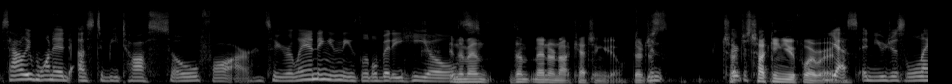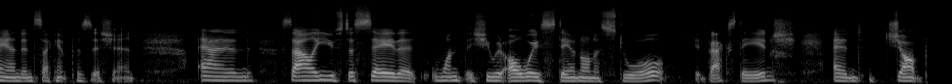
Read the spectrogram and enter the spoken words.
Sally wanted us to be tossed so far. So you're landing in these little bitty heels. and the men the men are not catching you; they're just, ch- they're just- chucking you forward. Yes, and you just land in second position. And Sally used to say that one th- she would always stand on a stool backstage and jump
